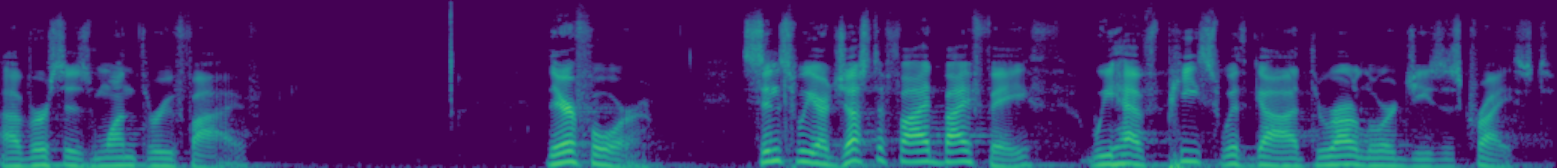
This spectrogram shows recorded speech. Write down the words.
uh, verses 1 through 5. Therefore, since we are justified by faith, we have peace with God through our Lord Jesus Christ,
